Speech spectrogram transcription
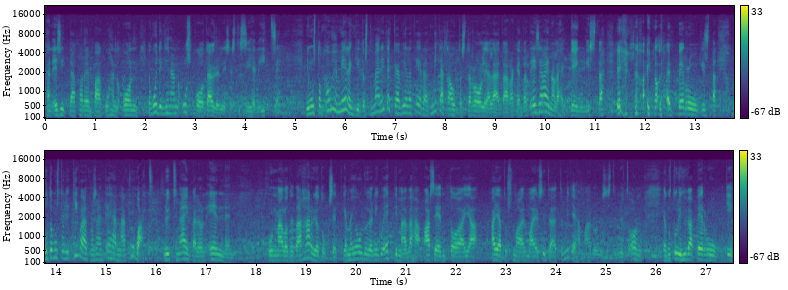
hän esittää parempaa kuin hän on ja kuitenkin hän uskoo täydellisesti siihen itse. Niin musta on kauhean mielenkiintoista. Mä en itsekään vielä tiedä, että mitä kautta sitä roolia lähdetään rakentamaan. Ei se aina lähde kengistä, eikä se aina lähde peruukista. Mutta musta oli kiva, että mä sain tehdä nämä kuvat nyt näin paljon ennen kun me aloitetaan harjoitukset. Ja mä joudun jo niin kuin etsimään vähän asentoa ja ajatusmaailmaa ja sitä, että mitenhän mahdollisesti nyt on. Ja kun tuli hyvä peruukki,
